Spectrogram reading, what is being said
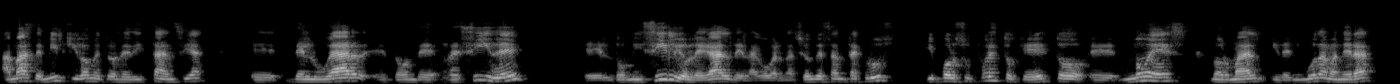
a más de mil kilómetros de distancia, del lugar donde reside el domicilio legal de la gobernación de Santa Cruz y por supuesto que esto eh, no es normal y de ninguna manera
